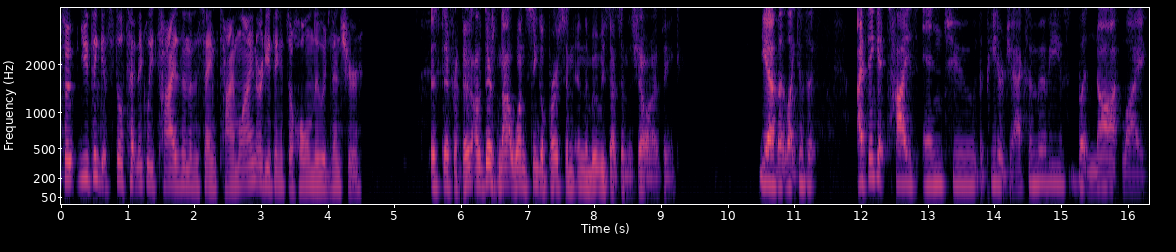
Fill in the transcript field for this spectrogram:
So you think it still technically ties into the same timeline, or do you think it's a whole new adventure? It's different. There's uh, there's not one single person in the movies that's in the show. I think. yeah, but like, does it? I think it ties into the Peter Jackson movies, but not like.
